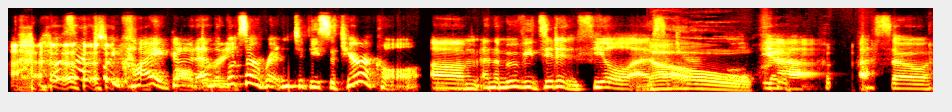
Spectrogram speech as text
the books are actually quite good, and the books are written to be satirical. Um, and the movie didn't feel as no. satirical. Yeah. So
